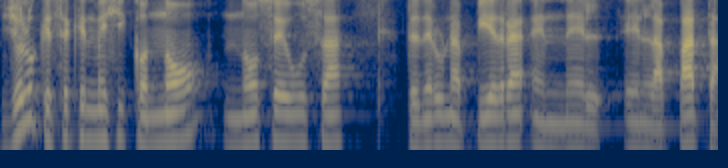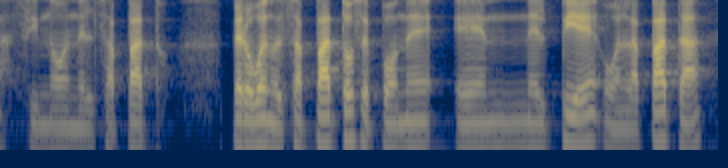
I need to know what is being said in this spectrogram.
yo lo que sé que en México no, no se usa tener una piedra en, el, en la pata, sino en el zapato. Pero bueno, el zapato se pone en el pie o en la pata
